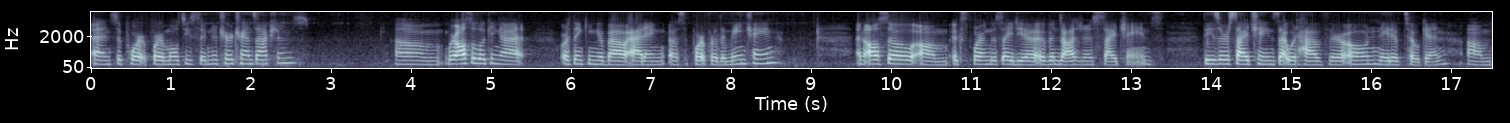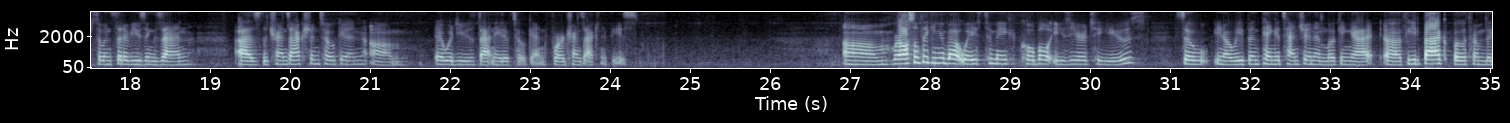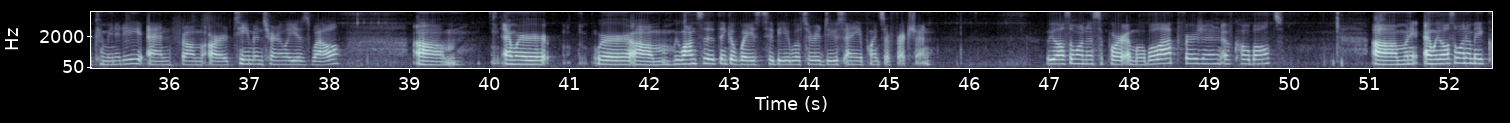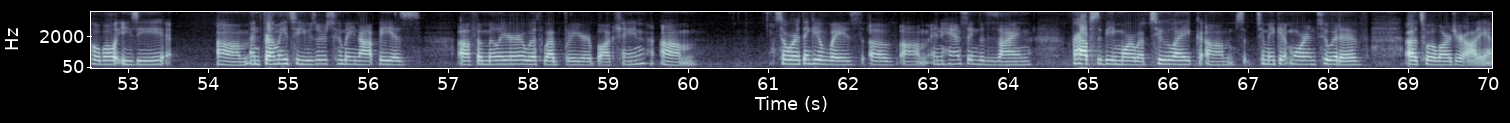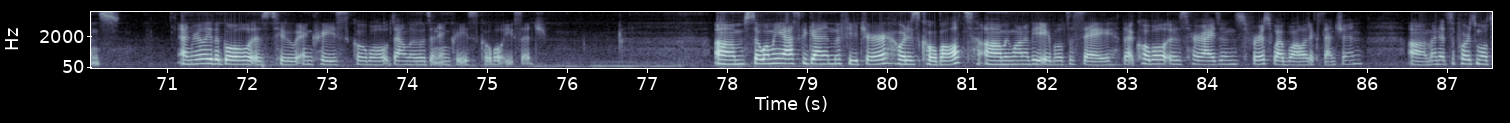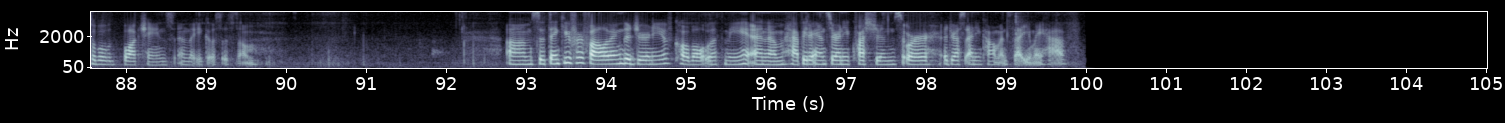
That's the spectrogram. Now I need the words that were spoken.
and support for multi-signature transactions. Um, we're also looking at or thinking about adding support for the main chain, and also um, exploring this idea of endogenous sidechains. These are sidechains that would have their own native token. Um, so instead of using Zen as the transaction token, um, it would use that native token for transaction fees. Um, we're also thinking about ways to make Cobalt easier to use. So, you know, we've been paying attention and looking at uh, feedback both from the community and from our team internally as well. Um, and we're, we're, um, we want to think of ways to be able to reduce any points of friction. We also want to support a mobile app version of Cobalt. Um, and we also want to make Cobalt easy um, and friendly to users who may not be as uh, familiar with Web3 or blockchain. So we're thinking of ways of um, enhancing the design, perhaps to be more Web 2-like, um, so to make it more intuitive uh, to a larger audience. And really the goal is to increase Cobalt downloads and increase Cobalt usage. Um, so when we ask again in the future, what is Cobalt, um, we want to be able to say that Cobalt is Horizen's first web wallet extension, um, and it supports multiple blockchains in the ecosystem. Um, so thank you for following the journey of Cobalt with me, and I'm happy to answer any questions or address any comments that you may have.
